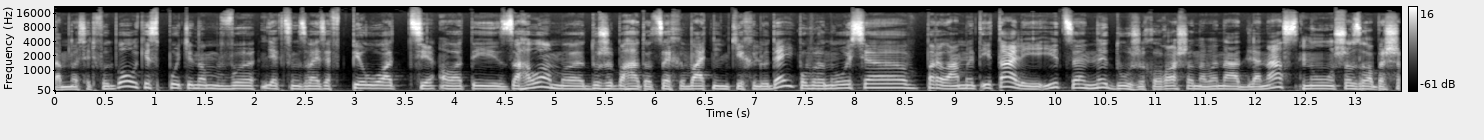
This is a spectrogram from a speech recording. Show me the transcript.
там носять футболки з Путіном в як це називається в пілотці. От і загалом е, дуже багато цих ватненьких людей повернулися в парламент Італії, і це не дуже хороша новина для нас. Ну що зробиш?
